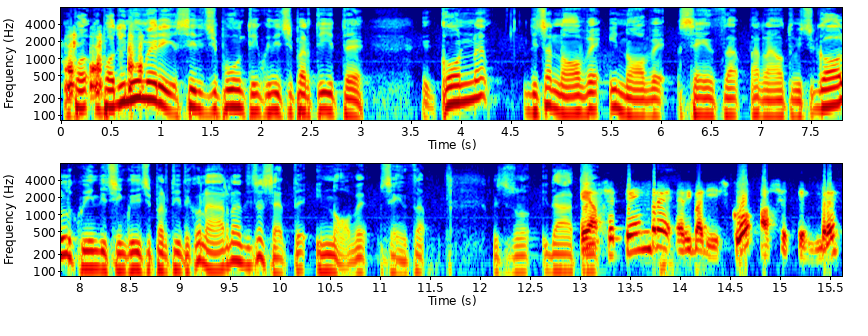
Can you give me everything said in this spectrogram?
Un po', un po' di numeri, 16 punti in 15 partite con 19 in 9 senza Arnautovic gol, 15 in 15 partite con Arna, 17 in 9 senza. Questi sono i dati. E a settembre, ribadisco, a settembre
